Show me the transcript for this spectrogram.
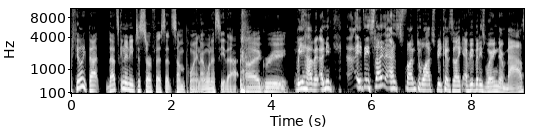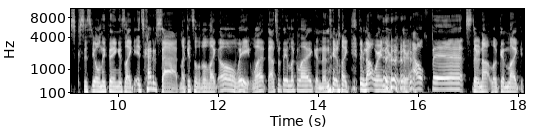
feel like that that's going to need to surface at some point. I want to see that. I agree. We haven't. I mean, it, it's not as fun to watch because like everybody's wearing their masks. It's the only thing is like it's kind of sad. Like it's a little like, oh wait, what? That's what they look like, and then they're like they're not wearing their their outfits. They're not looking like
